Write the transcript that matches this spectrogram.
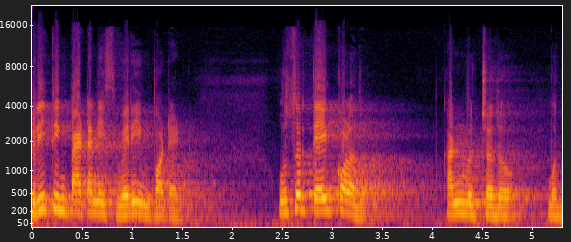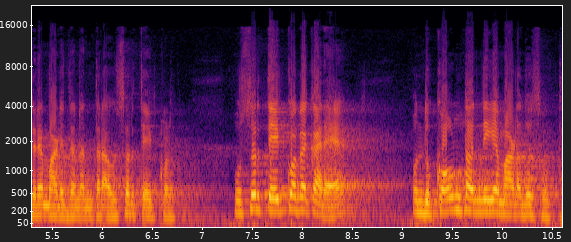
breathing pattern is very important ಉಸಿರು ತೆಗೆದುಕೊಳ್ಳೋದು ಕಣ್ಣು ಮುಚ್ಚೋದು, ಮುದ್ರೆ ಮಾಡಿದ ನಂತರ ಉಸಿರು ತೆಗೆದುಕೊಳ್ಳೋದು ಉಸಿರು ತೆಗೆದುಕೋಬೇಕಾದ್ರೆ ಒಂದು ಕೌಂಟೊಂದಿಗೆ ಮಾಡೋದು ಸೂಕ್ತ.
